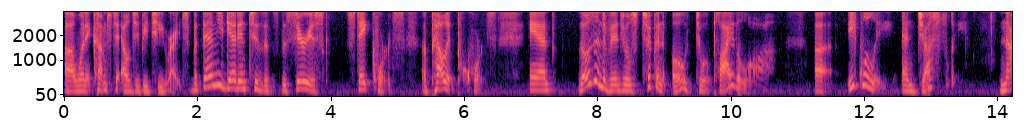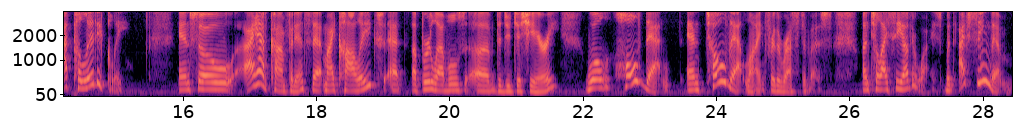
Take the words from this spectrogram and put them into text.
uh, when it comes to LGBT rights. But then you get into the, the serious state courts, appellate courts, and those individuals took an oath to apply the law uh, equally and justly, not politically. And so I have confidence that my colleagues at upper levels of the judiciary will hold that and toe that line for the rest of us until I see otherwise. But I've seen them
